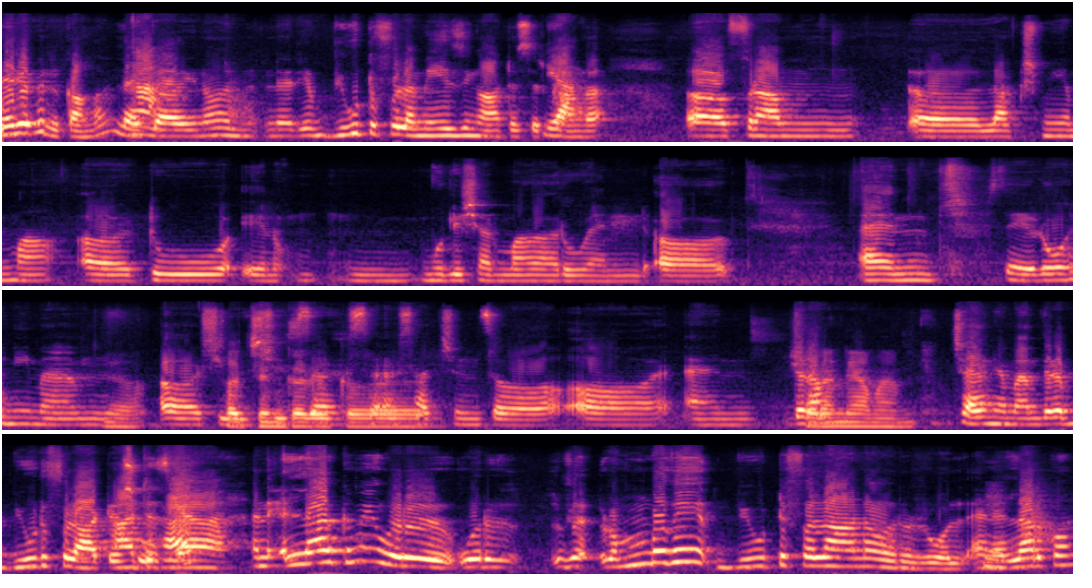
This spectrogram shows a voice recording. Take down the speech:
நிறைய பேர் இருக்காங்க. லைக் யூனோ நிறைய பியூட்டிஃபுல் அமேசிங் ஆர்டிஸ்ட் இருக்காங்க. ஃப்ரம் லக்ஷ்மி அம்மா to you know Murali Sharma garu and uh, and say Rohini ma'am, Yeah. uh, she was Sachin she's, Kadekar. Sa- Sachin sir, uh, and there are Sharanya ma'am. Saranya ma'am there beautiful artist Artists, yeah. And எல்லாருக்குமே ஒரு ஒரு ரொம்பவே பியூட்டிஃபுல்லான ஒரு ரோல் அண்ட் எல்லாருக்கும்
